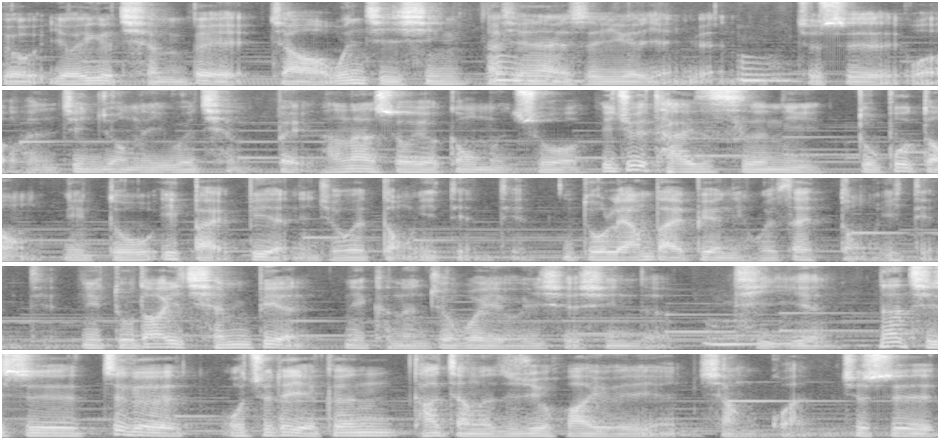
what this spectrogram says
有有一个前辈叫温吉星，他现在也是一个演员，嗯，就是我很敬重的一位前辈。他那时候有跟我们说，一句台词你读不懂，你读一百遍你就会懂一点点；你读两百遍你会再懂一点点；你读到一千遍，你可能就会有一些新的体验。那其实这个，我觉得也跟他讲的这句话有一点相关，就是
